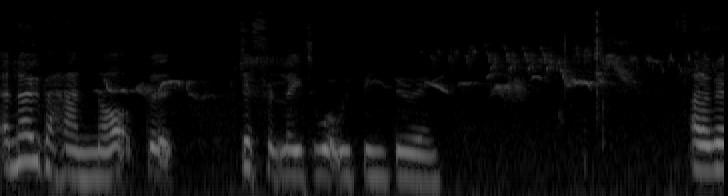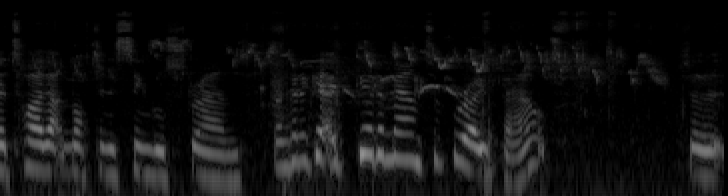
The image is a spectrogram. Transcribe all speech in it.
an overhand knot, but differently to what we've been doing. And I'm going to tie that knot in a single strand. So I'm going to get a good amount of rope out, so that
